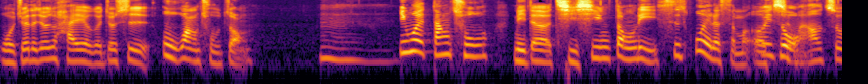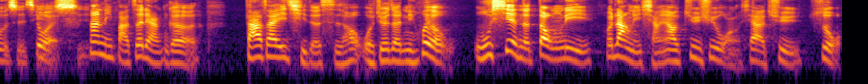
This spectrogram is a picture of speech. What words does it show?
我觉得就是还有个就是勿忘初衷，嗯，因为当初你的起心动力是为了什么而做？为什么要做这件事？对，那你把这两个搭在一起的时候，我觉得你会有无限的动力，会让你想要继续往下去做。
